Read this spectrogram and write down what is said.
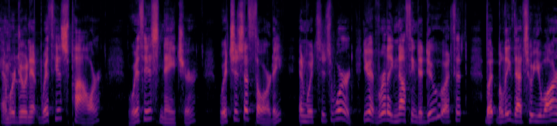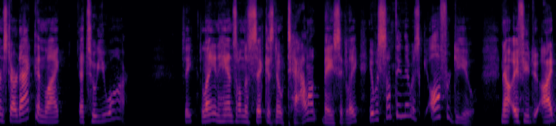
And we're doing it with his power, with his nature, with his authority, and with his word. You have really nothing to do with it, but believe that's who you are and start acting like that's who you are. See, laying hands on the sick is no talent, basically. It was something that was offered to you. Now, if you do, I,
